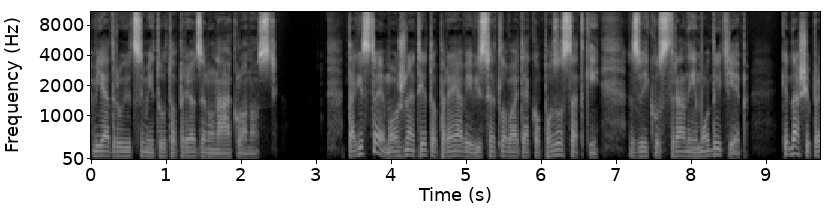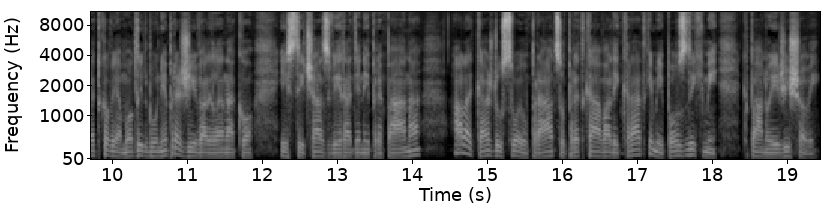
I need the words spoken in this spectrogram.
vyjadrujúcimi túto prirodzenú náklonosť. Takisto je možné tieto prejavy vysvetľovať ako pozostatky zvyku strelných modlitieb, keď naši predkovia modlitbu neprežívali len ako istý čas vyhradený pre pána, ale každú svoju prácu predkávali krátkými povzdychmi k pánu Ježišovi.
